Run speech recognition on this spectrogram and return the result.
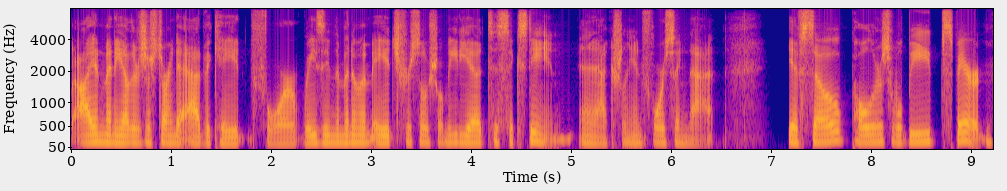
I and many others are starting to advocate for raising the minimum age for social media to 16 and actually enforcing that. If so, polars will be spared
